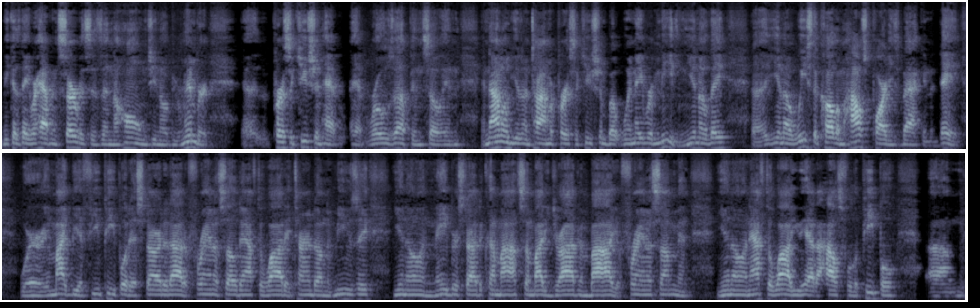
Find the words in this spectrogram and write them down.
because they were having services in the homes. You know, if you remember, uh, persecution had had rose up, and so and and not only in a time of persecution, but when they were meeting, you know, they, uh, you know, we used to call them house parties back in the day, where it might be a few people that started out a friend or so. Then after a while, they turned on the music, you know, and neighbors started to come out, somebody driving by, a friend or something, and you know, and after a while, you had a house full of people. Um,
